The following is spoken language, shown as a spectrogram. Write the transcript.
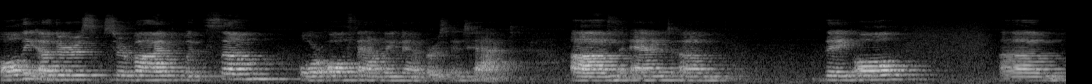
All the others survived with some or all family members intact. Um, and um, they all, um,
